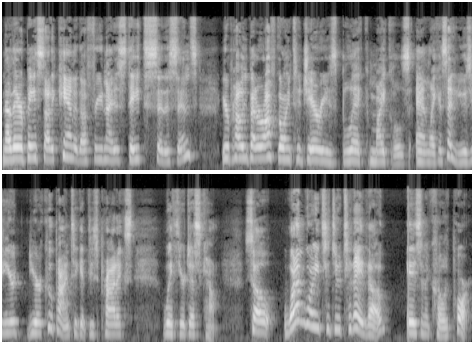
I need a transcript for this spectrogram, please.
Now they're based out of Canada for United States citizens. You're probably better off going to Jerry's, Blick, Michael's, and like I said, using your, your coupon to get these products with your discount. So what I'm going to do today though is an acrylic pour.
